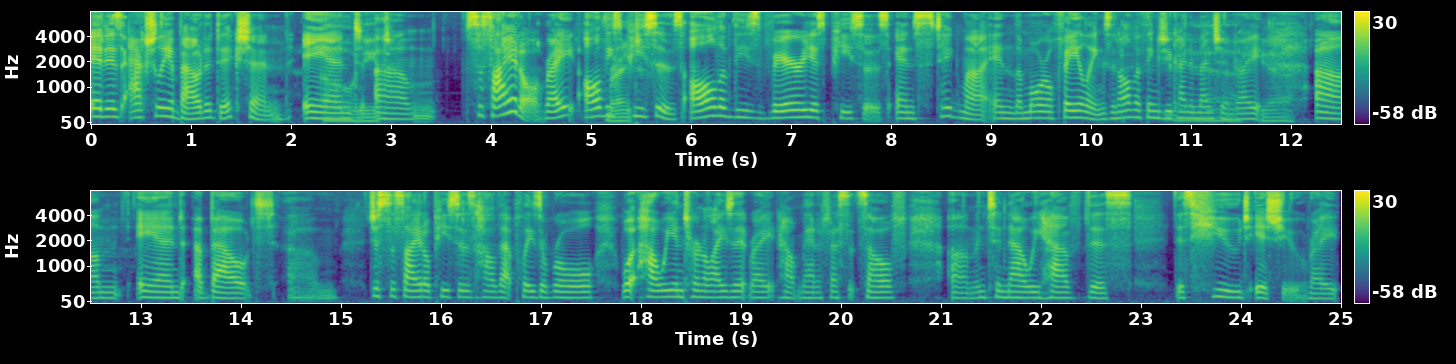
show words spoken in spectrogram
It is actually about addiction and Oh, um, societal, right? All these Right. pieces, all of these various pieces, and stigma and the moral failings and all the things you kind of mentioned, right? Yeah. Um, and about um, just societal pieces, how that plays a role, what how we internalize it, right? How it manifests itself, um, and to now we have this this huge issue, right,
